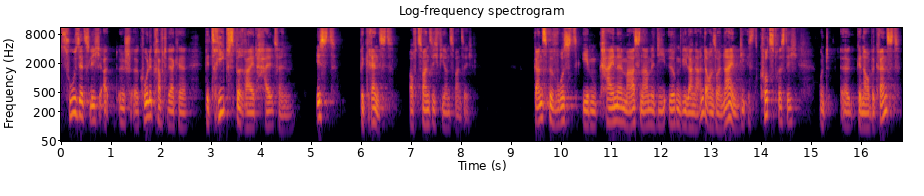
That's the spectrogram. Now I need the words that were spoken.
zusätzlich äh, äh, Kohlekraftwerke betriebsbereit halten, ist begrenzt auf 2024. Ganz bewusst eben keine Maßnahme, die irgendwie lange andauern soll. Nein, die ist kurzfristig und äh, genau begrenzt,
